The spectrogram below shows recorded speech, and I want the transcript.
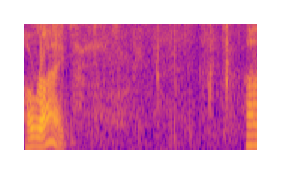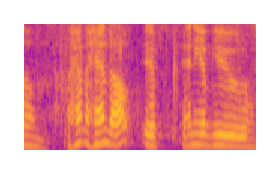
All right. Um, I have a handout. If any of you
